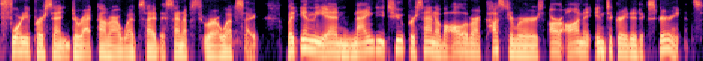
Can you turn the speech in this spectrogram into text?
40% direct on our website. They sign up through our website. But in the end, 92% of all of our customers are on an integrated experience,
